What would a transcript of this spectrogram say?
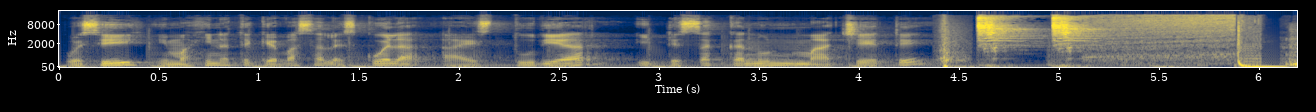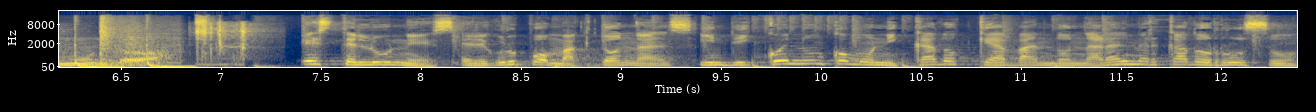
Pues sí, imagínate que vas a la escuela a estudiar y te sacan un machete. Mundo. Este lunes, el grupo McDonald's indicó en un comunicado que abandonará el mercado ruso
